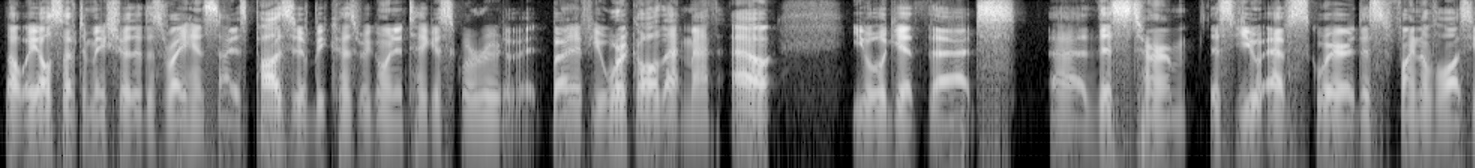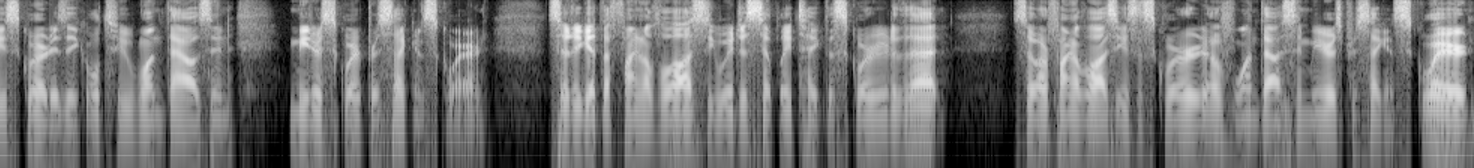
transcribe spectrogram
But we also have to make sure that this right-hand side is positive because we're going to take a square root of it. But if you work all that math out, you will get that uh, this term, this uf squared, this final velocity squared is equal to 1,000 meters squared per second squared. So to get the final velocity, we just simply take the square root of that. So our final velocity is the square root of 1,000 meters per second squared.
